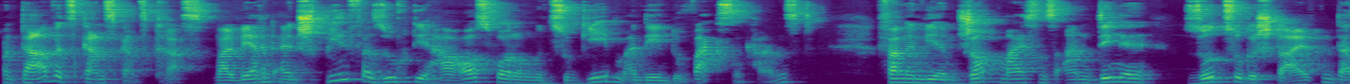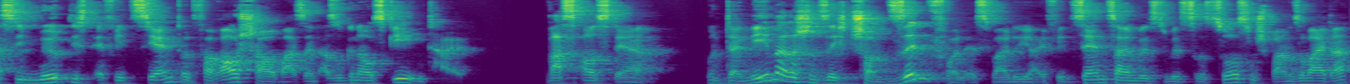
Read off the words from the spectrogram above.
und da wird es ganz, ganz krass, weil während ein Spiel versucht, die Herausforderungen zu geben, an denen du wachsen kannst, fangen wir im Job meistens an, Dinge so zu gestalten, dass sie möglichst effizient und vorausschaubar sind. Also genau das Gegenteil was aus der unternehmerischen Sicht schon sinnvoll ist, weil du ja effizient sein willst, du willst Ressourcen sparen und so weiter.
